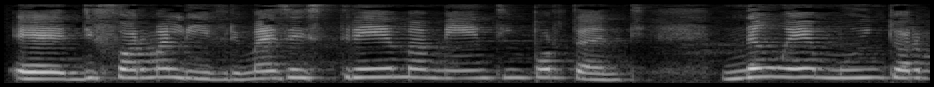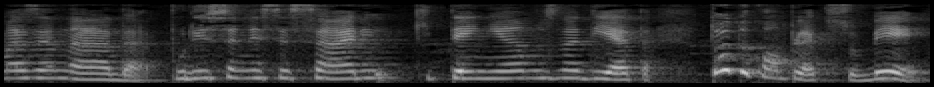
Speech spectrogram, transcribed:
é, de forma livre, mas é extremamente importante. Não é muito armazenada, por isso é necessário que tenhamos na dieta. Todo o complexo B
